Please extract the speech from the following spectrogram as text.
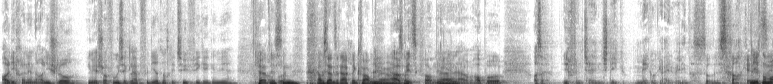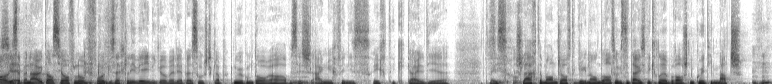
alle können alle schlagen. Irgendwie Schaffhausen, glaube ich, verliert noch ein bisschen zu häufig irgendwie. Ja, die sind, aber sie haben sich auch ein bisschen gefangen. Ja, Auch also. ein bisschen gefangen, Ja. genau. Aber also, ich finde Challenge League mega geil, wenn ich das so sage. Ich normalerweise ist, äh, eben auch das Jahr verfolge ich es ein bisschen weniger, weil ich eben sonst glaube genug um Ohren habe. Aber es Mhm. ist eigentlich, finde ich es richtig geil, die die Sicher. schlechten Mannschaften gegeneinander anzuschauen. Es sind teilweise wirklich noch überraschend gute Match. Mhm,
